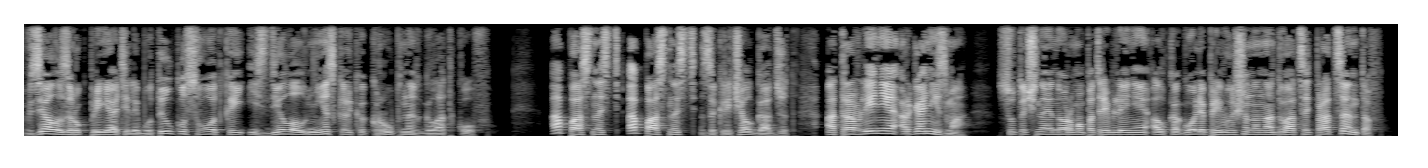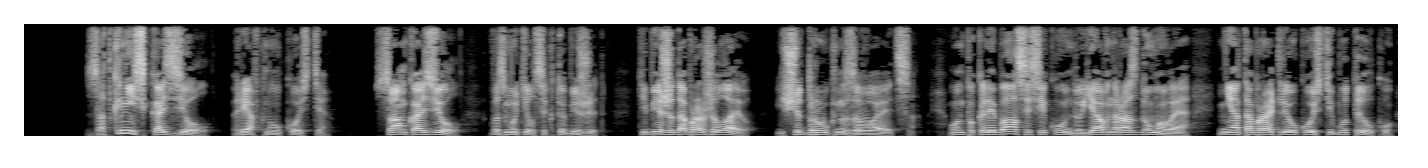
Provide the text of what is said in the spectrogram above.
взял из рук приятеля бутылку с водкой и сделал несколько крупных глотков. «Опасность! Опасность!» — закричал гаджет. «Отравление организма! Суточная норма потребления алкоголя превышена на 20%. «Заткнись, козел!» — рявкнул Костя. «Сам козел!» — возмутился кто бежит. «Тебе же добра желаю. Еще друг называется». Он поколебался секунду, явно раздумывая, не отобрать ли у Кости бутылку,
